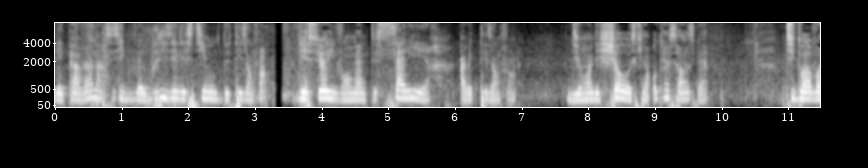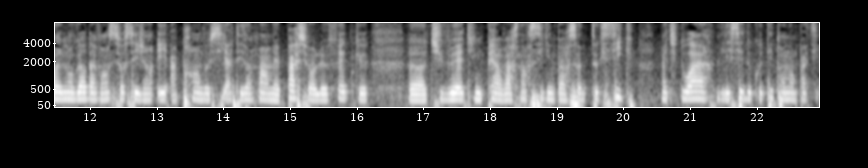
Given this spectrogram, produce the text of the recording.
les pervers narcissiques veulent briser l'estime de tes enfants. Bien sûr, ils vont même te salir avec tes enfants. Ils diront des choses qui n'ont aucun sens, mais tu dois avoir une longueur d'avance sur ces gens et apprendre aussi à tes enfants, mais pas sur le fait que euh, tu veux être une perverse narcissique, une personne toxique mais tu dois laisser de côté ton empathie.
